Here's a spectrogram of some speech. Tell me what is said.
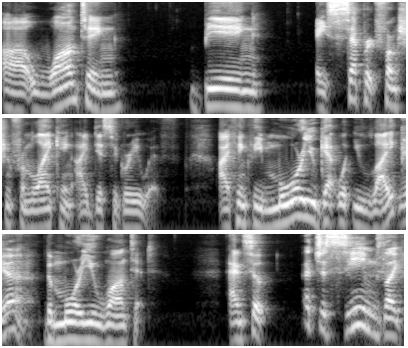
uh, wanting being a separate function from liking, I disagree with. I think the more you get what you like, Yeah, the more you want it. And so that just seems like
